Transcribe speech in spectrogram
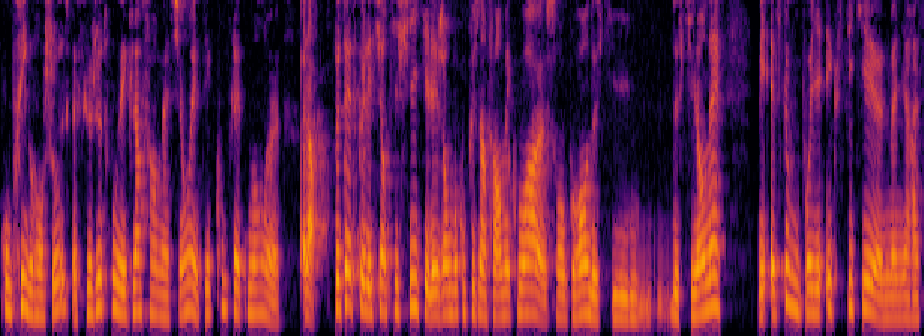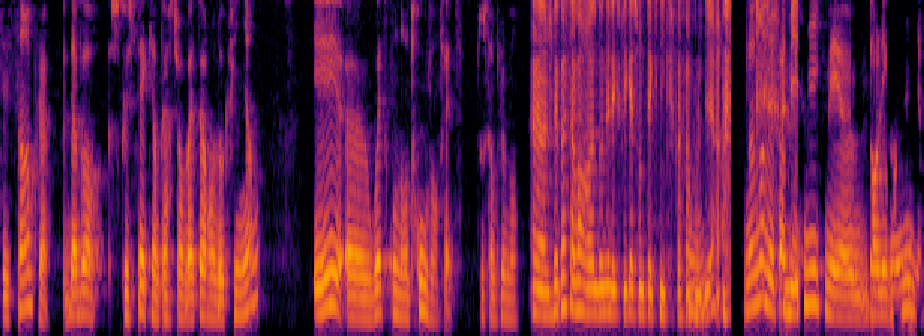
compris grand-chose parce que je trouvais que l'information était complètement. Euh, alors, peut-être que les scientifiques et les gens beaucoup plus informés que moi euh, sont au courant de ce qui, de ce qu'il en est. Mais est-ce que vous pourriez expliquer de manière assez simple, d'abord, ce que c'est qu'un perturbateur endocrinien et où est-ce qu'on en trouve en fait tout simplement? Euh, je vais pas savoir euh, donner l'explication technique, je préfère vous le dire. Non, non, mais pas technique, mais euh, dans les grandes lignes.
